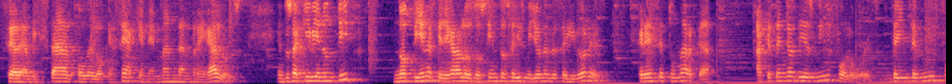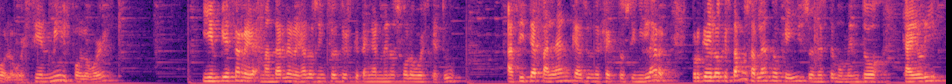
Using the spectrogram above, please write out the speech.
sea de amistad o de lo que sea, que me mandan regalos. Entonces aquí viene un tip, no tienes que llegar a los 206 millones de seguidores. Crece tu marca a que tengas 10 mil followers, 20 mil followers, 100 mil followers y empieza a mandarle regalos a influencers que tengan menos followers que tú. Así te apalancas de un efecto similar. Porque de lo que estamos hablando que hizo en este momento Kylie,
